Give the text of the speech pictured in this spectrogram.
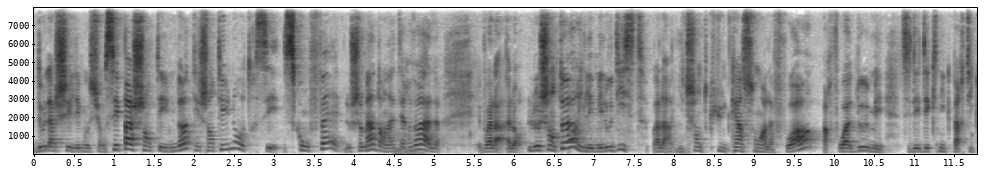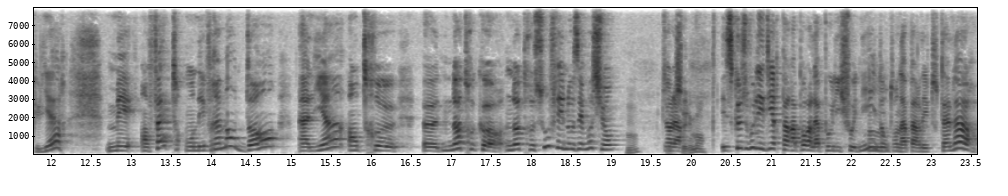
de lâcher l'émotion. C'est pas chanter une note et chanter une autre, c'est ce qu'on fait, le chemin dans l'intervalle. Voilà. Alors, le chanteur, il est mélodiste. Voilà, il chante qu'un son à la fois, parfois deux, mais c'est des techniques particulières. Mais en fait, on est vraiment dans un lien entre euh, notre corps, notre souffle et nos émotions. Mmh. Absolument. Et ce que je voulais dire par rapport à la polyphonie mhm. dont on a parlé tout à l'heure,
